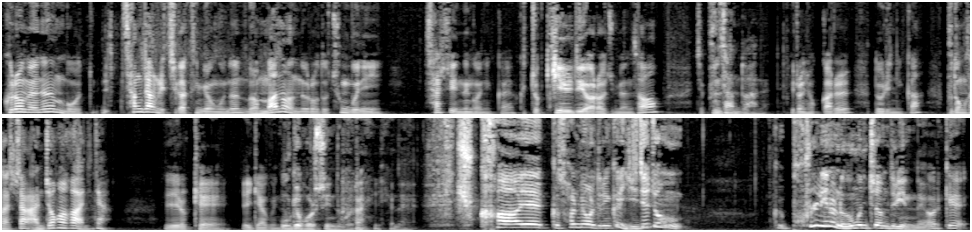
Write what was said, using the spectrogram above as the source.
그러면은 뭐 상장 리츠 같은 경우는 몇만 원으로도 충분히 살 수 있는 거니까요. 그쪽 길도 열어주면서 이제 분산도 하는 이런 효과를 노리니까 부동산 시장 안정화가 아니냐 이렇게 얘기하고 있는. 우겨볼 수 있는 거죠. 네. 슈카의 그 설명을 들으니까 이제 좀 그 풀리는 의문점들이 있네요. 이렇게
